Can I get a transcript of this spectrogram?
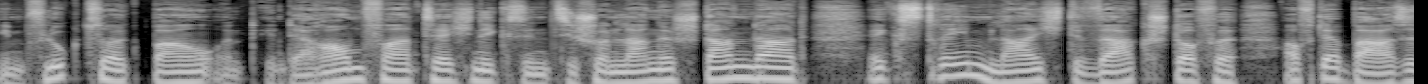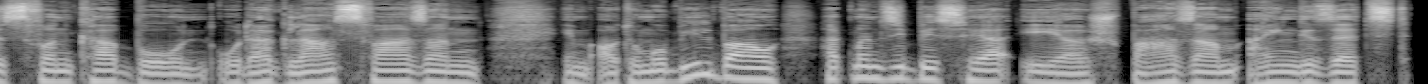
Im Flugzeugbau und in der Raumfahrttechnik sind sie schon lange Standard, extrem leichte Werkstoffe auf der Basis von Carbon oder Glasfasern. Im Automobilbau hat man sie bisher eher sparsam eingesetzt.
